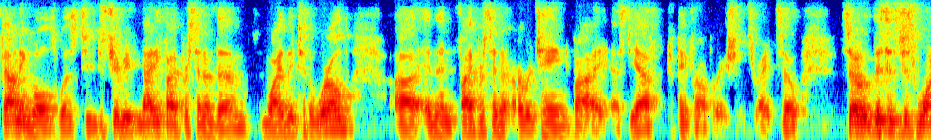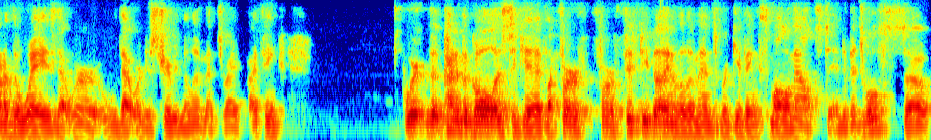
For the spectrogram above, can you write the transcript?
founding goals, was to distribute 95% of them widely to the world uh, and then 5% are retained by SDF to pay for operations, right? So, so this is just one of the ways that we're that we're distributing the lumens, right? I think we're the kind of the goal is to give like for for 50 billion lumens, we're giving small amounts to individuals. So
